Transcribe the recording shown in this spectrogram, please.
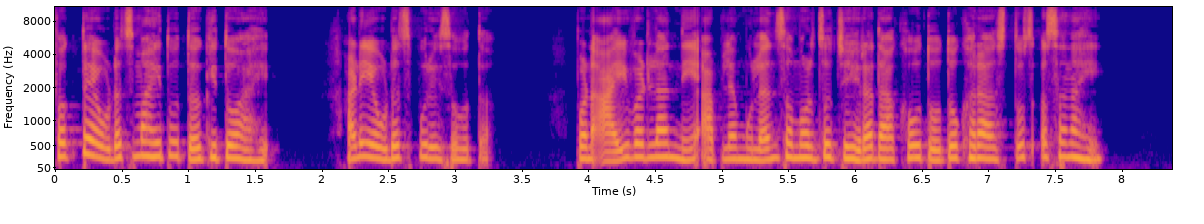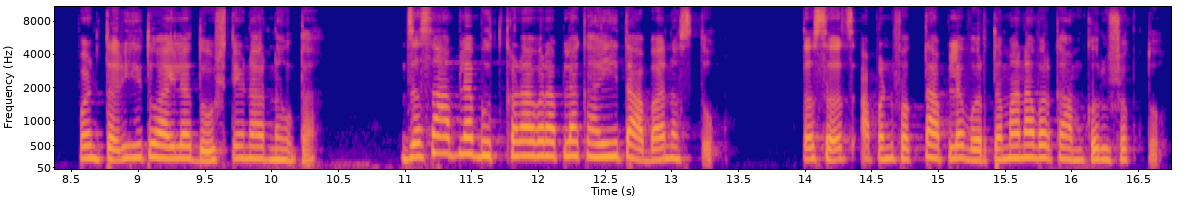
फक्त एवढंच माहीत होतं की तो आहे आणि एवढंच पुरेसं होतं. पण आई वडिलांनी आपल्या मुलांसमोर जो चेहरा दाखवतो तो खरा असतोच असं नाही. पण तरीही तो आईला दोष देणार नव्हता. जसा आपल्या भूतकाळावर आपला काहीही ताबा नसतो तसंच आपण फक्त आपल्या वर्तमानावर काम करू शकतो.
